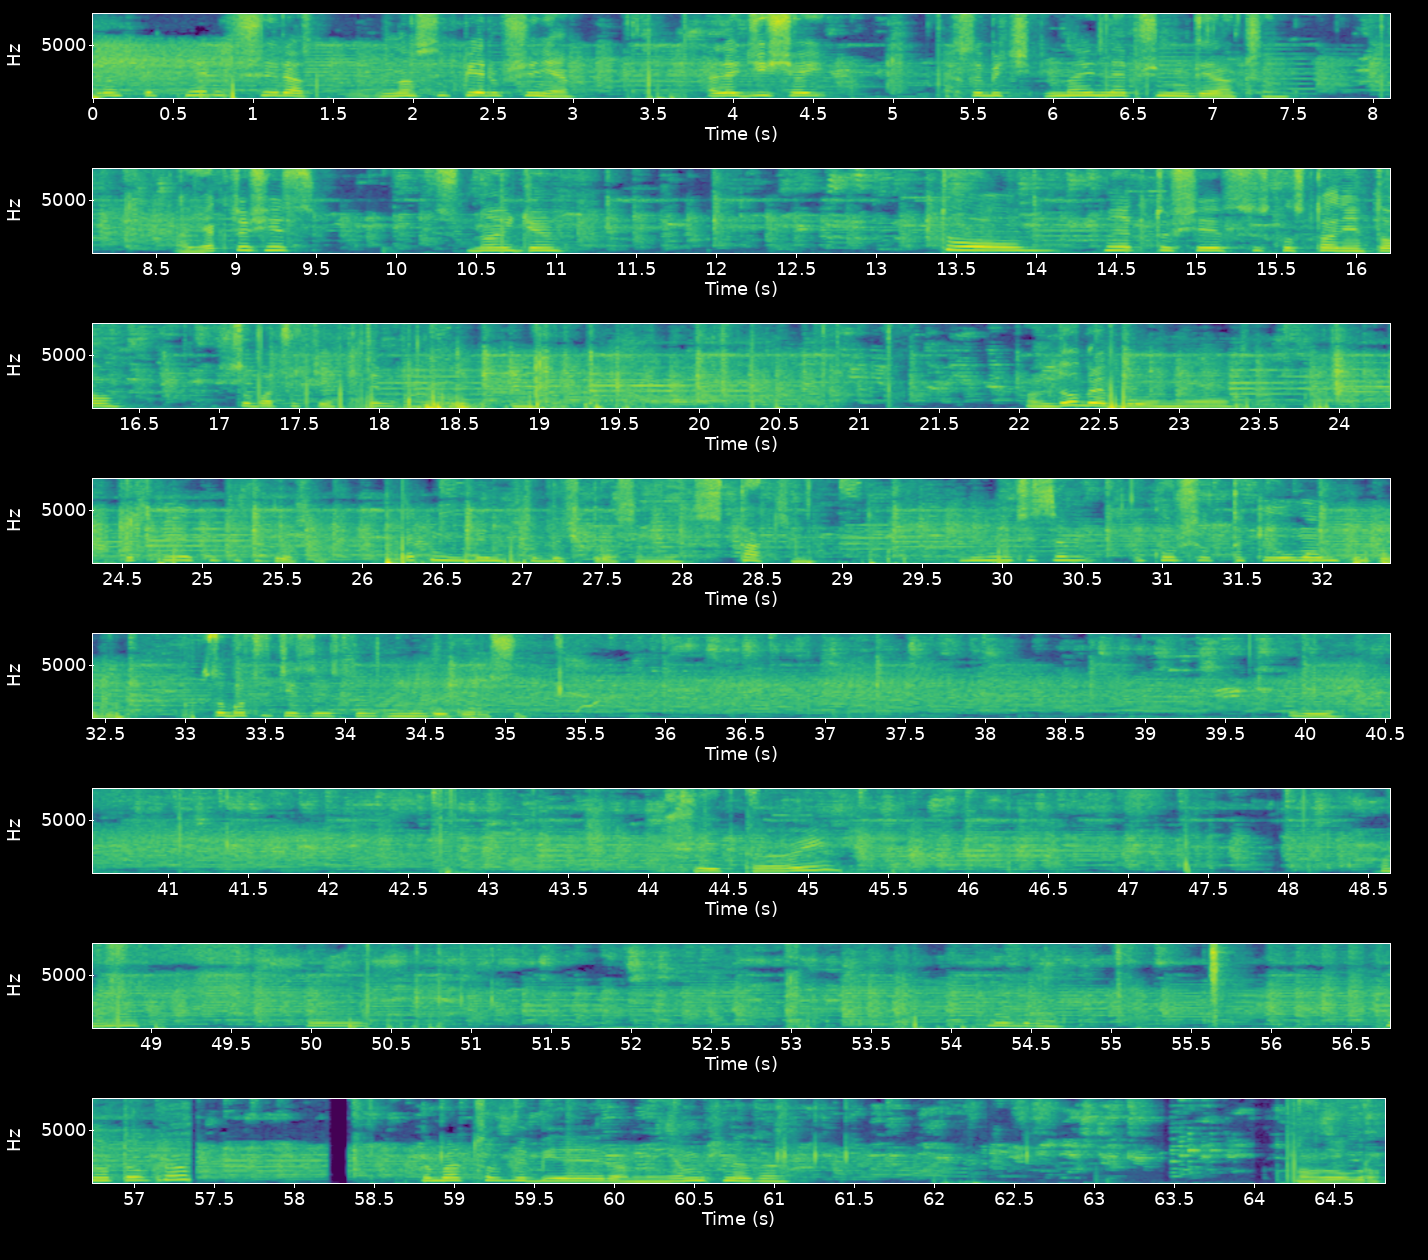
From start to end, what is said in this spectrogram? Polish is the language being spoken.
gram to pierwszy raz. Znaczy pierwszy nie. Ale dzisiaj chcę być najlepszym graczem. A jak to się z- znajdzie, to jak to się wszystko stanie, to zobaczycie w tym odcinku. Mam dobre bronie. Jakie to są proszę. Takim bym chciał być prosem, nie? Z takim. Nie wiem, czy jestem gorszy od takiego, mam powiem. Zobaczycie, że jestem u niego gorszy. Y. Czekaj. Ona... Dobra. No to gram. Dobra, co wybieramy? Ja myślę, że... No dobra.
